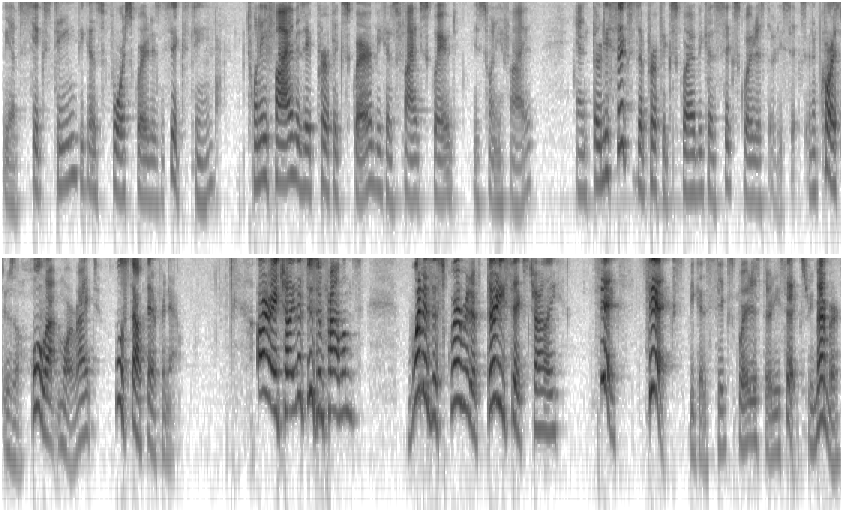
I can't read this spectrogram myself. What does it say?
We have 16 because 4 squared is 16. 25 is a perfect square because 5 squared is 25. And 36 is a perfect square because 6 squared is 36. And of course, there's a whole lot more, right? We'll stop there for now. All right, Charlie, let's do some problems. What is the square root of 36, Charlie? 6. 6, because 6 squared is 36. Remember,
